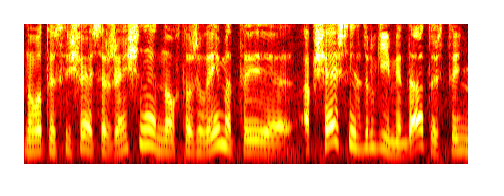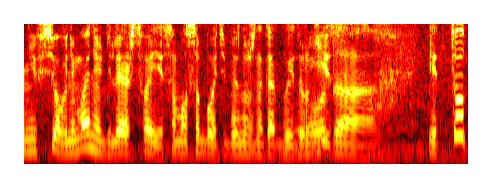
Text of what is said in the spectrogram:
Ну вот ты встречаешься с женщиной, но в то же время ты общаешься и с другими, да, то есть ты не все внимание уделяешь своей, само собой, тебе нужно как бы и другие. О, да. И тут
